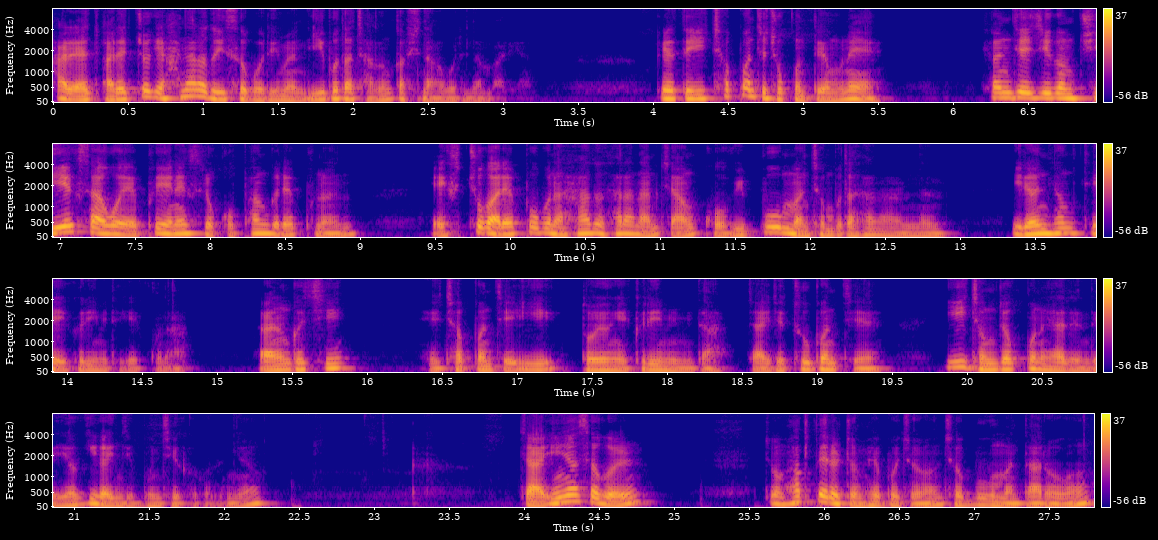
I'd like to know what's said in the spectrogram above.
아래, 아래쪽에 하나라도 있어버리면 2보다 작은 값이 나와버린단 말이야. 그래서 이 첫 번째 조건 때문에 현재 지금 gx하고 fnx를 곱한 그래프는 x축 아랫부분은 하나도 살아남지 않고 윗부분만 전부 다 살아남는 이런 형태의 그림이 되겠구나 라는 것이 첫 번째 이 도형의 그림입니다. 자 이제 두 번째 이 정적분을 해야 되는데 여기가 이제 문제거든요. 자 이 녀석을 좀 확대를 좀 해보죠. 저 부분만 따로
